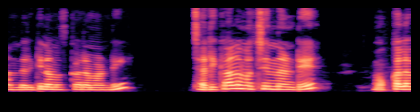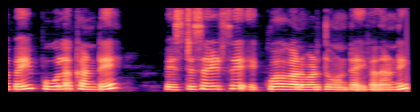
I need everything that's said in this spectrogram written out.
అందరికీ నమస్కారం అండి చలికాలం వచ్చిందంటే మొక్కలపై పూల కంటే పెస్టిసైడ్సే ఎక్కువ కనబడుతూ ఉంటాయి కదండి.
